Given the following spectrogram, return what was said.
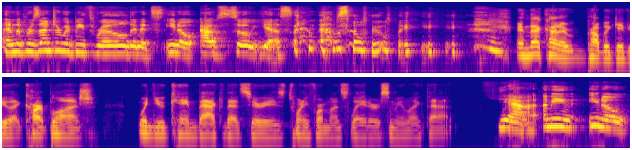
And the presenter would be thrilled. And it's, you know, abs- so yes, absolutely. and that kind of probably gave you like carte blanche when you came back to that series 24 months later, or something like that. Yeah, I mean, you know,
